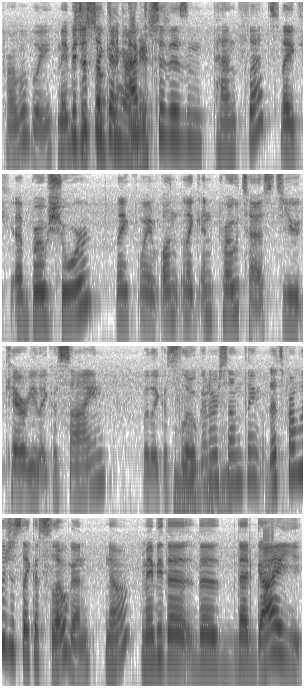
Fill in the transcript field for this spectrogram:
Probably. Maybe Is just like an I missed? activism pamphlet, like a brochure. Like wait, on like in protests you carry like a sign with like a Mhm, slogan or mhm. something. That's probably just like a slogan, no? Maybe the the that guy y-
